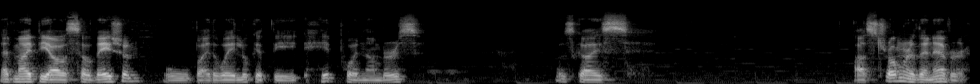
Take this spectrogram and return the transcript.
That might be our salvation. Oh, by the way, look at the hit point numbers. Those guys are stronger than ever.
